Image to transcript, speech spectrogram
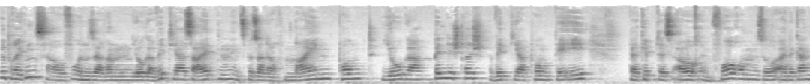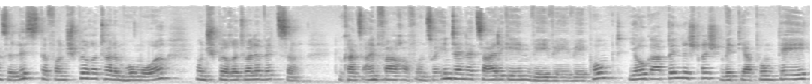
Übrigens auf unseren Yoga Vidya Seiten, insbesondere auf mein.yoga-vidya.de, da gibt es auch im Forum so eine ganze Liste von spirituellem Humor und spirituelle Witze. Du kannst einfach auf unsere Internetseite gehen www.yoga-vidya.de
